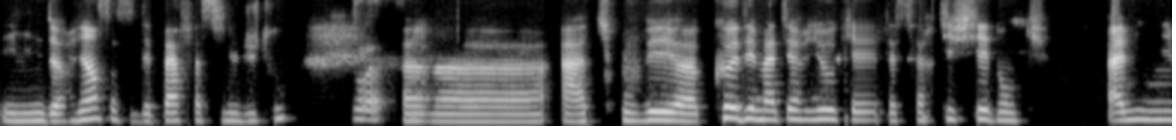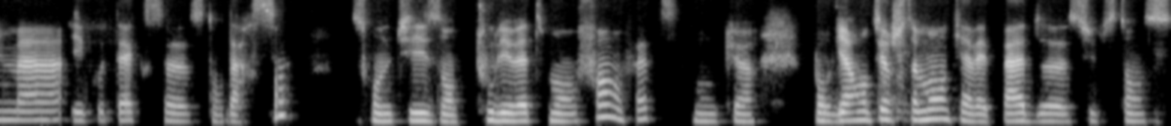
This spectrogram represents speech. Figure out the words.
Et mine de rien, ça, c'était pas facile du tout. Euh, à trouver que des matériaux qui étaient certifiés, donc à minima Ecotex standard 100, ce qu'on utilise dans tous les vêtements enfants, en fait. Donc, pour garantir justement qu'il n'y avait pas de substances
